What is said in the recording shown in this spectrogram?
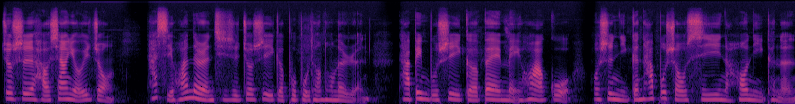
就是好像有一种他喜欢的人，其实就是一个普普通通的人，他并不是一个被美化过，或是你跟他不熟悉，然后你可能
